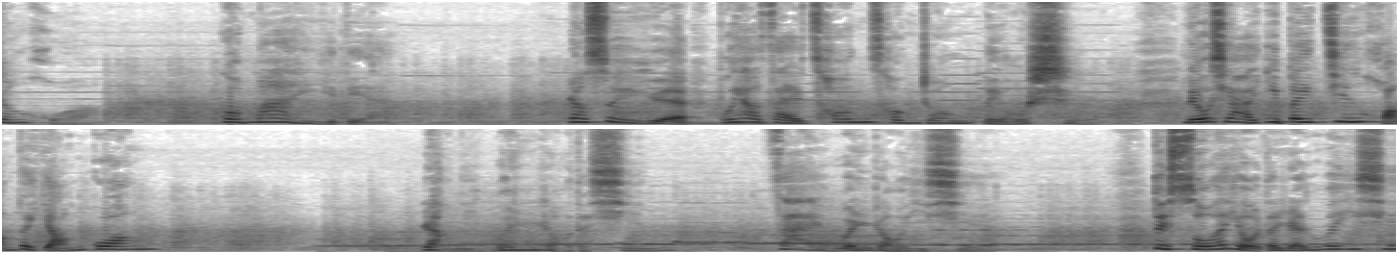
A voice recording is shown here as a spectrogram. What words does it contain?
生活过慢一点，让岁月不要在匆匆中流逝，留下一杯金黄的阳光，让你温柔的心再温柔一些，对所有的人微笑，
